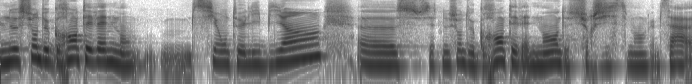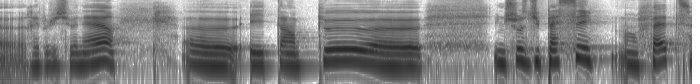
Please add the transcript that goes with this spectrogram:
notion de grand événement. Si on te lit bien, cette notion de grand événement, de surgissement comme ça, révolutionnaire, est un peu une chose du passé, en fait.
